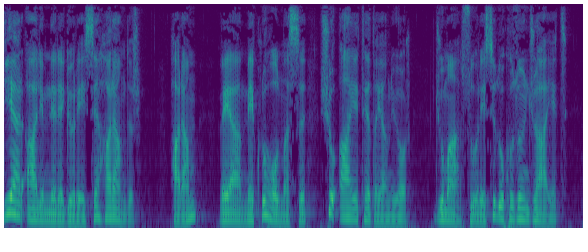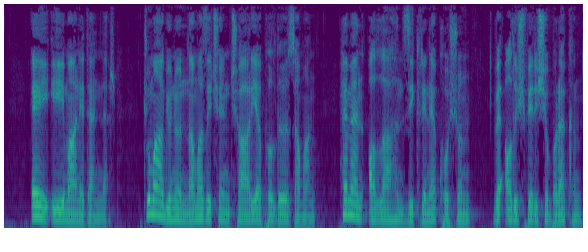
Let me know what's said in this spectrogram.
Diğer alimlere göre ise haramdır. Haram veya mekruh olması şu ayete dayanıyor. Cuma suresi 9. ayet. Ey iman edenler! Cuma günü namaz için çağrı yapıldığı zaman hemen Allah'ın zikrine koşun ve alışverişi bırakın.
